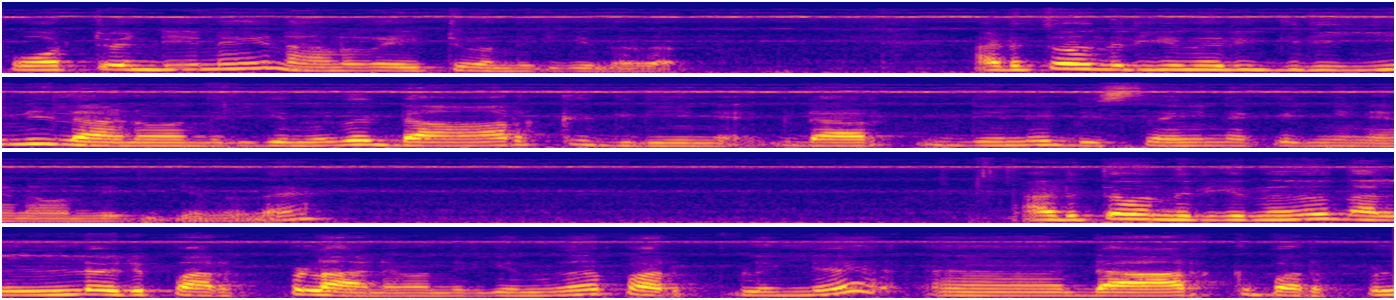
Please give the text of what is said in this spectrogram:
ഫോർ ട്വന്റി നയൻ ആണ് റേറ്റ് വന്നിരിക്കുന്നത്. അടുത്ത് വന്നിരിക്കുന്ന ഒരു ഗ്രീനിലാണ് വന്നിരിക്കുന്നത്. ഡാർക്ക് ഗ്രീൻ. ഡാർക്ക് ഗ്രീനിന്റെ ഡിസൈനൊക്കെ ഇങ്ങനെയാണ് വന്നിരിക്കുന്നത്. അടുത്ത് വന്നിരിക്കുന്നത് നല്ലൊരു പർപ്പിളാണ് വന്നിരിക്കുന്നത്. പർപ്പിളിൽ dark purple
